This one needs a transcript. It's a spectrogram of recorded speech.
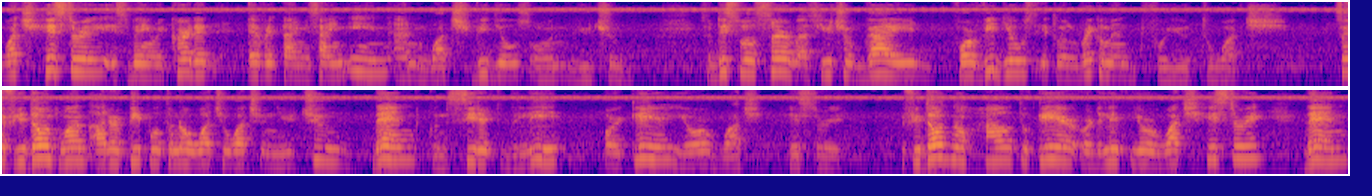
Watch history is being recorded every time you sign in and watch videos on YouTube. So this will serve as YouTube guide for videos it will recommend for you to watch. So if you don't want other people to know what you watch on YouTube, then consider to delete or clear your watch history. If you don't know how to clear or delete your watch history, then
